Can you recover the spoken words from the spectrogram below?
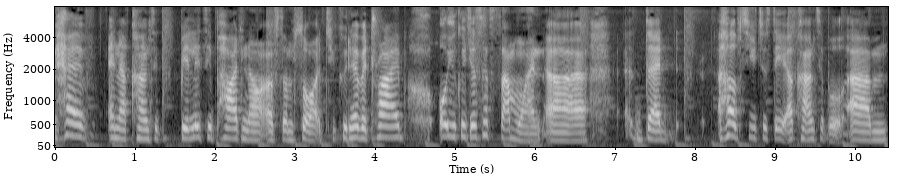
have an accountability partner of some sort. You could have a tribe, or you could just have someone uh, that helps you to stay accountable. Um,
